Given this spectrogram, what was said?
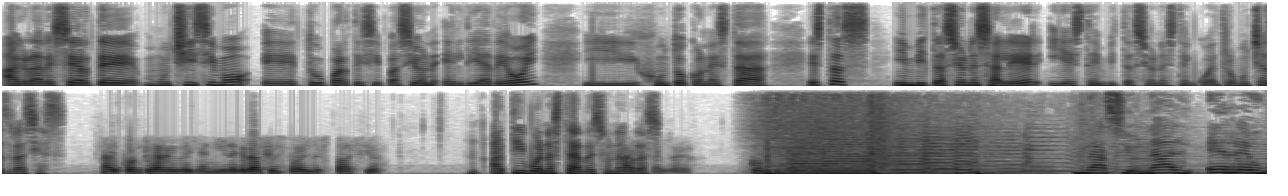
agradecerte muchísimo eh, tu participación el día de hoy y junto con esta estas invitaciones a leer y esta invitación a este encuentro. Muchas gracias. Al contrario, Deyanira, gracias por el espacio. A ti, buenas tardes, un abrazo. Continuamos. Nacional RU.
